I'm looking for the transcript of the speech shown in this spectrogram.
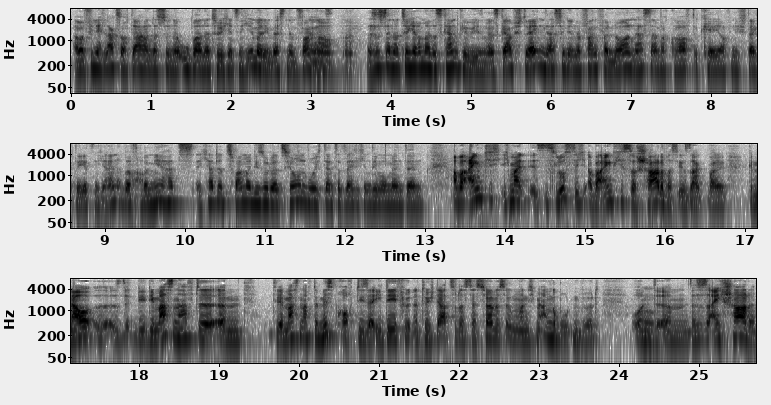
aber vielleicht lag es auch daran, dass du in der U-Bahn natürlich jetzt nicht immer den besten Empfang hast. genau. Ja. Das ist dann natürlich auch immer riskant gewesen, weil es gab Strecken, da hast du den Empfang verloren und hast einfach gehofft, okay, hoffentlich steigt er jetzt nicht ein. Aber bei mir hat ich hatte zweimal die Situation, wo ich dann tatsächlich in dem Moment dann. Aber eigentlich, ich meine, es ist lustig, aber eigentlich ist das schade, was ihr sagt, weil genau äh, die, die massenhafte, ähm, der massenhafte Missbrauch dieser Idee führt natürlich dazu, dass der Service irgendwann nicht mehr angeboten wird. Und Oh. ähm, das ist eigentlich schade.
